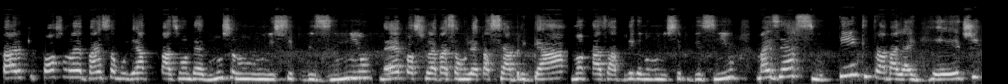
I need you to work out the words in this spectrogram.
para que possam levar essa mulher a fazer uma denúncia no município vizinho, né, possam levar essa mulher para se abrigar numa casa-abriga no município vizinho, mas é assim, tem que trabalhar em rede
